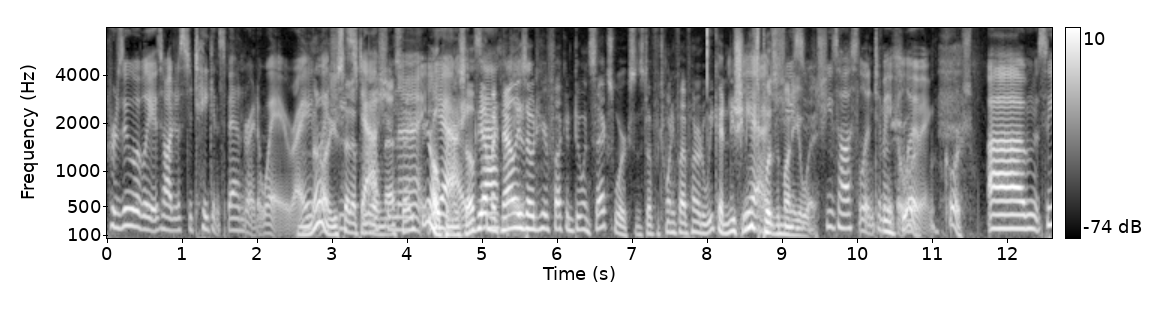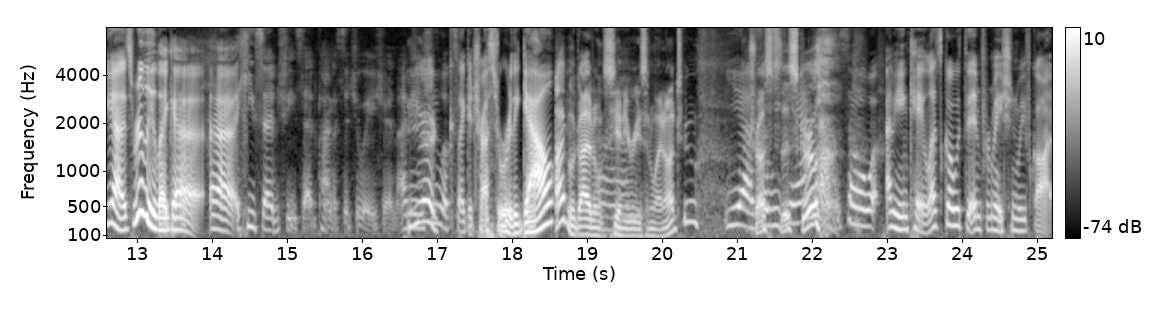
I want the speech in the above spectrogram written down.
presumably it's not just to take and spend right away right No, Like, you set up a little nest egg that. for your helping yeah, yourself. exactly. Yeah, McNally's out here fucking doing sex works and stuff for twenty five hundred a weekend. and She needs to put some money away. she's hustling to For make a living Of course. um so yeah it's really like a, a he said she said kind of situation i mean Yeah. she looks like a trustworthy gal I would. I don't see any reason why not to. yeah Trust we this can- girl? so i mean okay let's go with the information we've got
